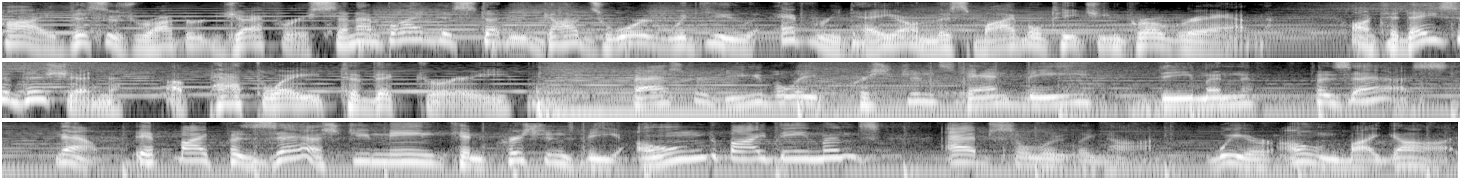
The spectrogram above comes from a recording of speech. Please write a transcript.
Hi, this is Robert Jeffress, and I'm glad to study God's Word with you every day on this Bible teaching program. On today's edition of Pathway to Victory. Pastor, do you believe Christians can be demon possessed? Now, if by possessed you mean can Christians be owned by demons? Absolutely not. We are owned by God.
